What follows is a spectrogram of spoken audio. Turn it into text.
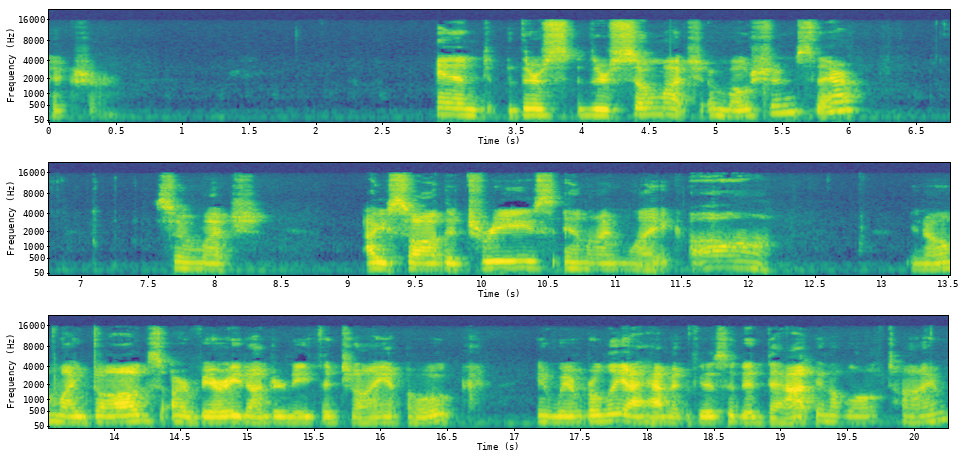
picture. And there's there's so much emotions there. So much I saw the trees and I'm like, oh, you know, my dogs are buried underneath a giant oak in Wimberley. I haven't visited that in a long time.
